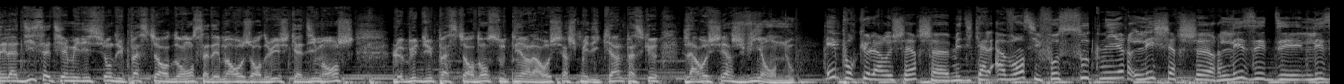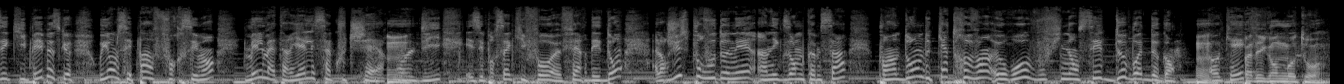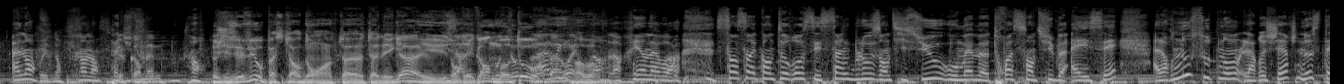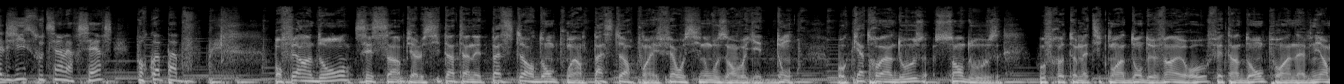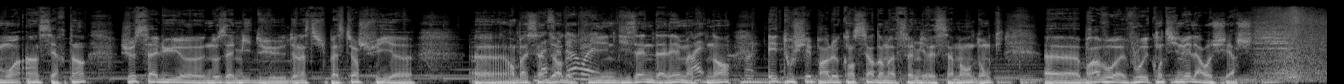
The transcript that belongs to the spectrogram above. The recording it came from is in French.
C'est la 17e édition du Pasteur Don. Ça démarre aujourd'hui jusqu'à dimanche. Le but du Pasteur Don, soutenir la recherche médicale parce que la recherche vit en nous. Et pour que la recherche euh, médicale avance, il faut soutenir les chercheurs, les aider, les équiper, parce que oui, on le sait pas forcément, mais le matériel, ça coûte cher, Mm. on le dit, et c'est pour ça qu'il faut euh, faire des dons. Alors juste pour vous donner un exemple comme ça, pour un don de 80 euros, vous financez deux boîtes de gants, Hum. ok? Pas des gants de moto. hein. Ah non, Oui, non. non, non, pas Que du quand tout. même. Non. Je les ai vus au Pasteur Don. Hein. T'as t'as des gars, ils, Ils ont des gants de moto. moto. hein. Ah bah ouais. Ah bon. Non, non, rien à voir. 150 euros, c'est 5 blouses en tissu ou même 300 tubes à essai. Alors nous soutenons la recherche, Nostalgie soutient la recherche. Pourquoi pas vous? Pour faire un don, c'est simple. Il y a le site internet pasteurdon.pasteur.fr ou sinon vous envoyez don au 92 112. Vous ferez automatiquement un don de 20 euros. Faites un don pour un avenir moins incertain. Je salue euh, nos amis du, de l'Institut Pasteur. Je suis euh, euh, ambassadeur Ambassadeur, depuis ouais. une dizaine d'années maintenant et touché par le cancer dans ma famille récemment. Donc euh, bravo à vous et continuez la recherche.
